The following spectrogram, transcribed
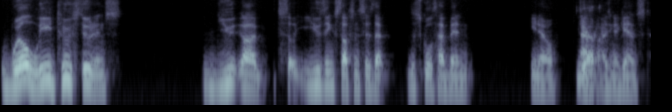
will lead to students you uh, so using substances that the schools have been you know Yeah. advertising against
